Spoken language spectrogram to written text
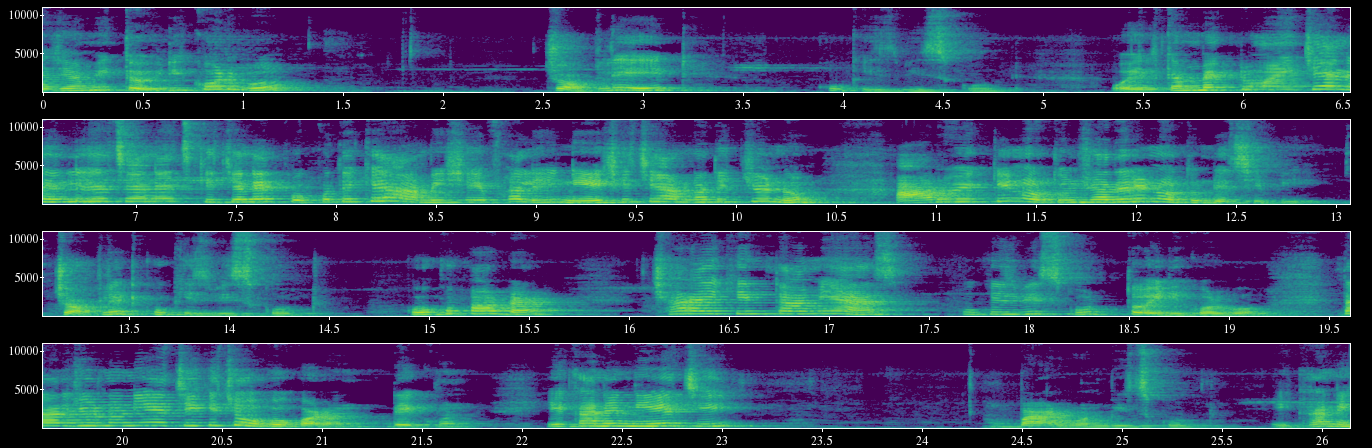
আজ আমি তৈরি করব chocolate cookies biscuit. Welcome back to my channel channel কিচেনের পক্ষ থেকে আমি শেফালি নিয়ে এসেছি আপনাদের জন্য আরও একটি নতুন স্বাদের নতুন recipe chocolate cookies biscuit. Cocoa powder ছাড়াই কিন্তু আমি আজ কুকিজ বিস্কুট তৈরি করব। তার জন্য নিয়েছি কিছু উপকরণ। দেখুন, এখানে নিয়েছি বারবন বিস্কুট। এখানে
